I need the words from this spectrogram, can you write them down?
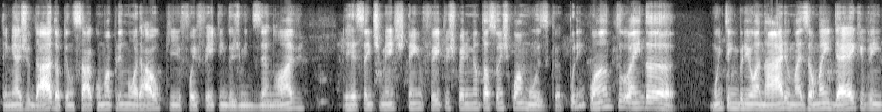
tem me ajudado a pensar como aprimorar o que foi feito em 2019 e recentemente tenho feito experimentações com a música. Por enquanto, ainda muito embrionário, mas é uma ideia que, vem,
